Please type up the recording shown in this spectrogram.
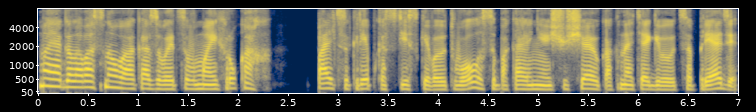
Моя голова снова оказывается в моих руках. Пальцы крепко стискивают волосы, пока я не ощущаю, как натягиваются пряди,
